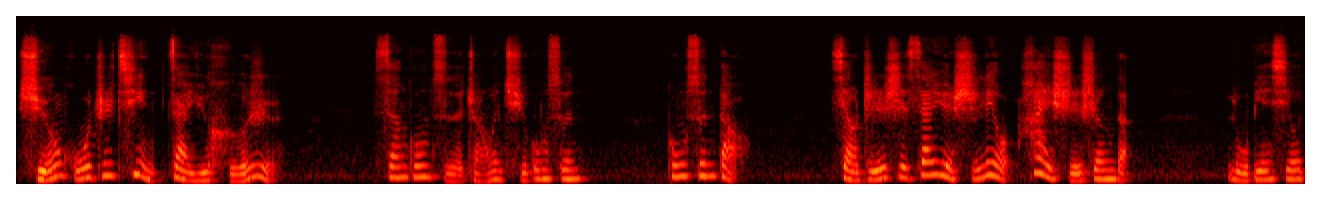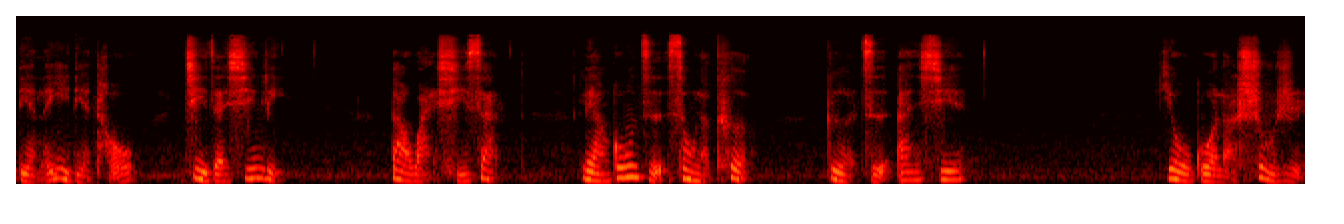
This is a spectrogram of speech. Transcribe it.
悬壶之庆在于何日？”三公子转问瞿公孙，公孙道：“小侄是三月十六亥时生的。”鲁边修点了一点头，记在心里。到晚席散，两公子送了客，各自安歇。又过了数日，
